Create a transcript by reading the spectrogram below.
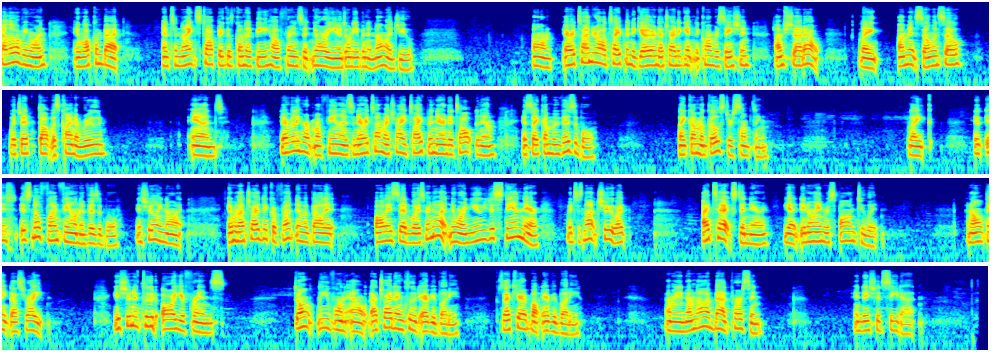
Hello, everyone, and welcome back. And tonight's topic is going to be how friends ignore you and don't even acknowledge you. Um, every time they're all typing together and I try to get into conversation, I'm shut out. Like, I met so-and-so, which I thought was kind of rude. And that really hurt my feelings. And every time I try to type in there to talk to them, it's like I'm invisible. Like I'm a ghost or something. Like, it, it's, it's no fun feeling invisible. It's really not. And when I tried to confront them about it, all they said was, we're not ignoring you. You just stand there, which is not true. I, I text in there, yet they don't even respond to it. And I don't think that's right. You should include all your friends. Don't leave one out. I try to include everybody. Because I care about everybody. I mean, I'm not a bad person. And they should see that.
